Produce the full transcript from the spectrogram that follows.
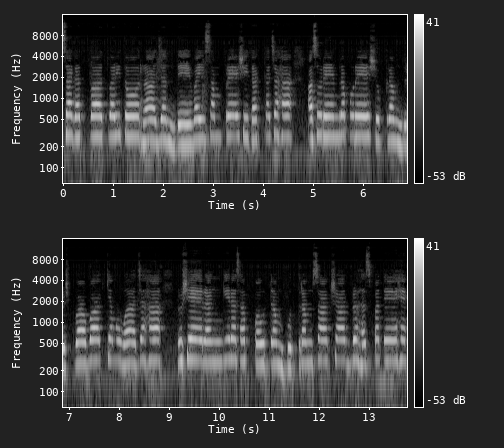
स गत्वा त्वरितो राजन् देवैः सम्प्रेषितः कचः। असुरेन्द्रपुरे शुक्रं दृष्ट्वा वाक्यमुवाचः। ऋषेरङ्गिरसः पौत्रं पुत्रं साक्षात् बृहस्पतेः।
